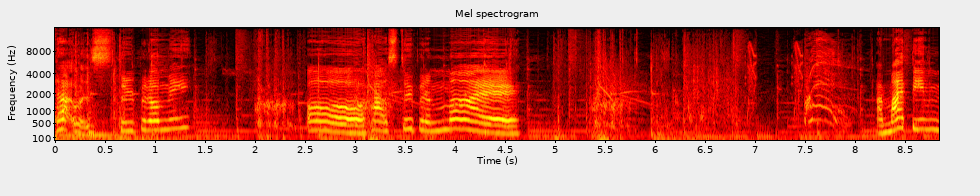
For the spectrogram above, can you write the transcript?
That was stupid on me. Oh, how stupid am I? I might be...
